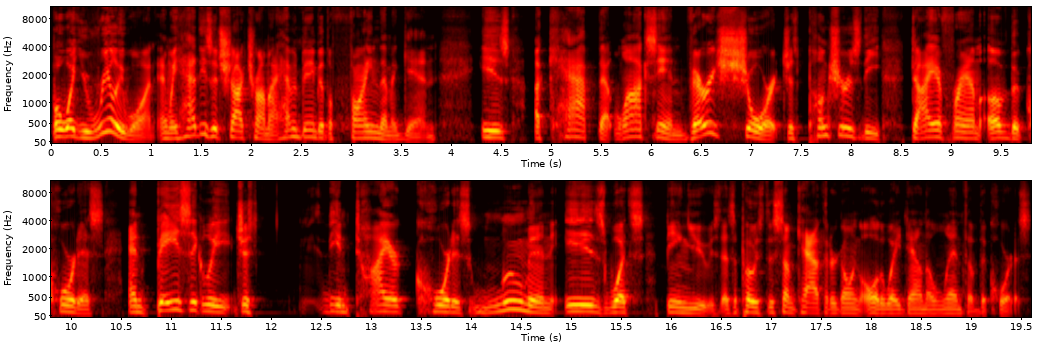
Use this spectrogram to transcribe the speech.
But what you really want, and we had these at Shock Trauma, I haven't been able to find them again, is a cap that locks in very short, just punctures the diaphragm of the cordis, and basically just the entire cordis lumen is what's being used, as opposed to some catheter going all the way down the length of the cordis,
